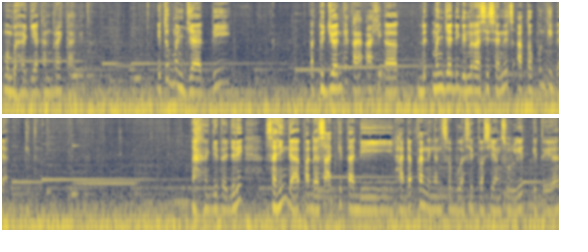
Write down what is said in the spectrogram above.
membahagiakan mereka gitu. Itu menjadi uh, tujuan kita uh, menjadi generasi sandwich ataupun tidak gitu gitu. Jadi sehingga pada saat kita dihadapkan dengan sebuah situasi yang sulit gitu ya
